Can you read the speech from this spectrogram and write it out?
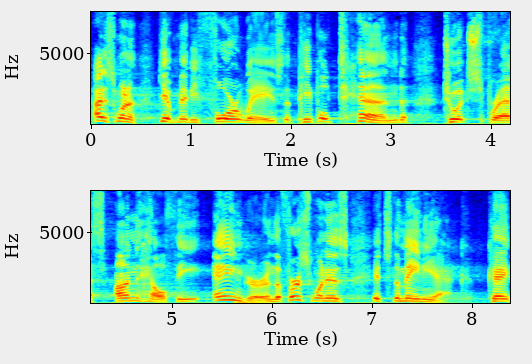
I just want to give maybe four ways that people tend to express unhealthy anger. And the first one is it's the maniac. Okay?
